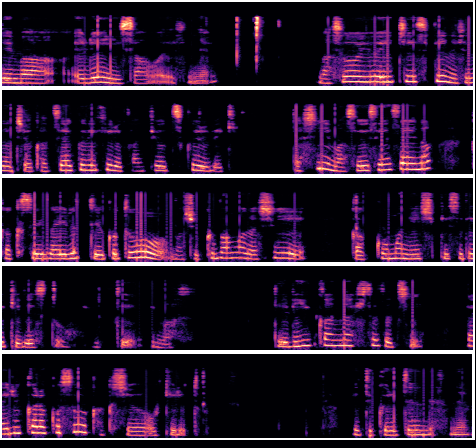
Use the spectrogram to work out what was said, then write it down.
で、まあ、エレインさんはですね、まあそういう HSP の人たちを活躍できる環境を作るべきだし、まあそういう繊細な学生がいるっていうことを、まあ、職場もだし、学校も認識すべきですと言っています。で、敏感な人たちがいるからこそ学習が起きると言ってくれてるんですね。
